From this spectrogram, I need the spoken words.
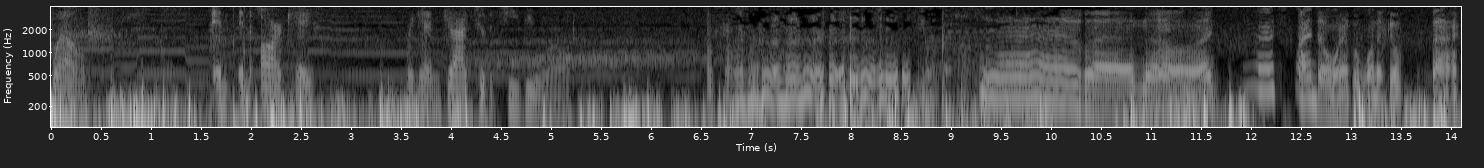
well in in our case we're getting dragged to the TV world of some sort. Yeah, but no, I, I don't ever want to go back.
